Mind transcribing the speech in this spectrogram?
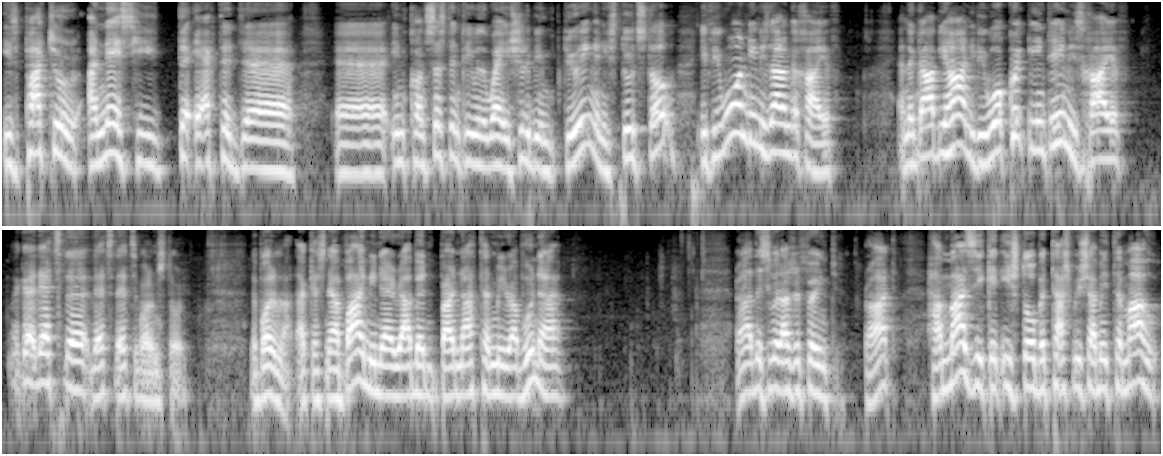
is patur unless he acted uh, uh, inconsistently with the way he should have been doing and he stood still. If he warned him, he's not longer chayiv. And the guy behind, if he walked quickly into him, he's chayiv. Okay, that's the that's that's the bottom story. The bottom line. Okay, so now by me now Rabban Bar Natan mi Rav Huna. Right, this is what I was referring to. Right, Hamazik et ishto betashmishami tamahu.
